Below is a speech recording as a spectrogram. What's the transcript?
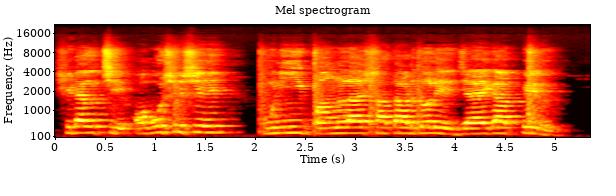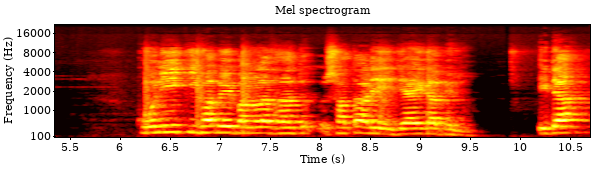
সেটা হচ্ছে, অবশেষে কোনি বাংলা সাঁতার দলে জায়গা পেল। কোনি কীভাবে বাংলা সাঁতার- জায়গা পেল? এটা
